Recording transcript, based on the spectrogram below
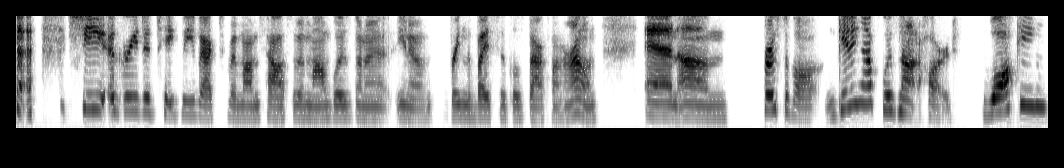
she agreed to take me back to my mom's house, and my mom was gonna, you know, bring the bicycles back on her own. And um, first of all, getting up was not hard. Walking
